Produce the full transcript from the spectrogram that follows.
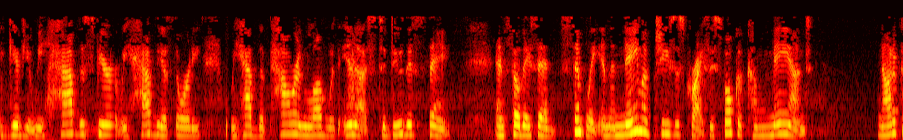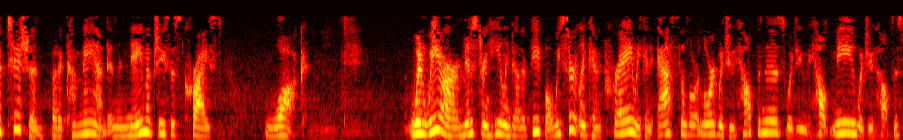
we give you. We have the Spirit. We have the authority. We have the power and love within us to do this thing. And so they said simply, in the name of Jesus Christ, they spoke a command not a petition, but a command in the name of Jesus Christ, walk. When we are ministering healing to other people, we certainly can pray. We can ask the Lord, Lord, would you help in this? Would you help me? Would you help this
